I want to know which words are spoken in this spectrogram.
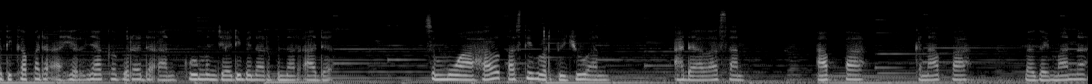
ketika pada akhirnya keberadaanku menjadi benar-benar ada? Semua hal pasti bertujuan. Ada alasan. Apa? Kenapa? Bagaimana?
